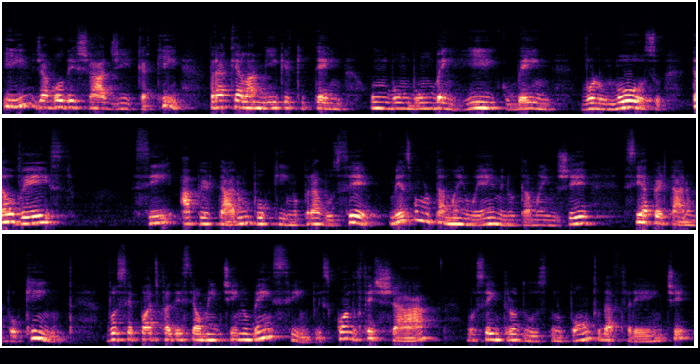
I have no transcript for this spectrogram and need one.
e já vou deixar a dica aqui para aquela amiga que tem um bumbum bem rico, bem volumoso, talvez se apertar um pouquinho para você, mesmo no tamanho M, no tamanho G, se apertar um pouquinho, você pode fazer esse aumentinho bem simples. Quando fechar, você introduz no ponto da frente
